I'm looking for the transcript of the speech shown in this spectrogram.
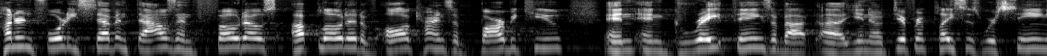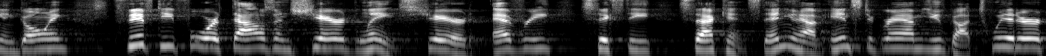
147,000 photos uploaded of all kinds of barbecue and, and great things about, uh, you know, different places we're seeing and going, 54,000 shared links shared every 60 seconds. Then you have Instagram, you've got Twitter,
